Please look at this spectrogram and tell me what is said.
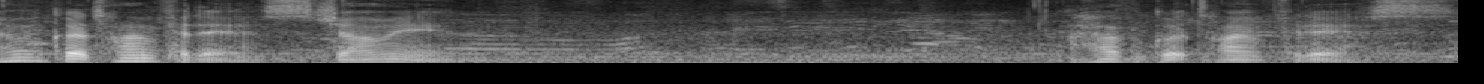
I haven't got time for this, do you know what I mean? I haven't got time for this.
